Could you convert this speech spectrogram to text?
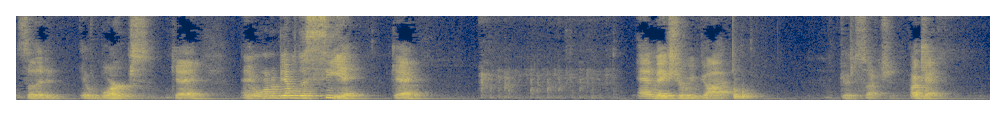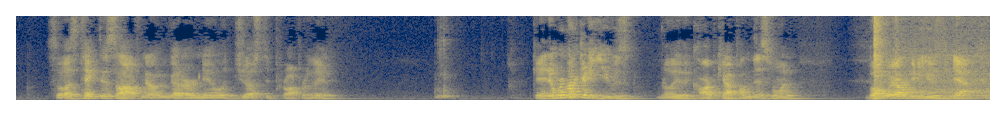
so that it, it works, okay? And we want to be able to see it, okay? And make sure we've got good suction. Okay, so let's take this off. Now we've got our nail adjusted properly. Okay, now we're not going to use really the carb cap on this one, but we are going to use the dab tool.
